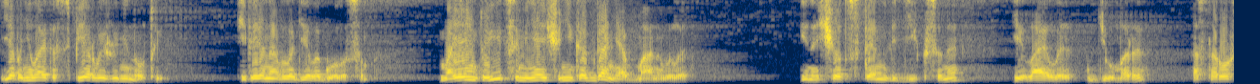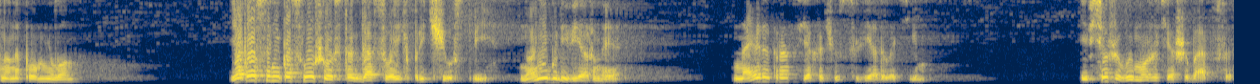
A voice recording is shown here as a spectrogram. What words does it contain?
Я поняла это с первой же минуты». Теперь она владела голосом. «Моя интуиция меня еще никогда не обманывала». И насчет Стэнли Диксона и Лайлы Дюмора, осторожно напомнил он. Я просто не послушалась тогда своих предчувствий, но они были верные. На этот раз я хочу следовать им. И все же вы можете ошибаться.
